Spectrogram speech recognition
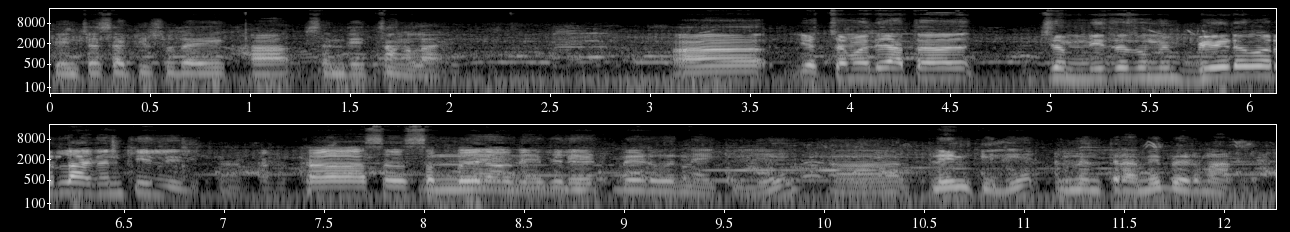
त्यांच्यासाठी सुद्धा एक हा संदेश चांगला आहे. याच्यामध्ये आता जमिनीचं तुम्ही बेडवर लागण केलेली. का असं नाही, लागण नाही, केली. बेड बेडवर नाही केली. प्लेन केली आणि नंतर आम्ही बेड मारला.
